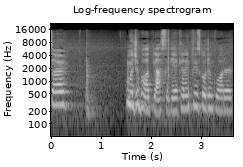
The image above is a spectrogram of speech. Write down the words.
सर मुझे बहुत प्यास लगी है। Can I please go drink water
